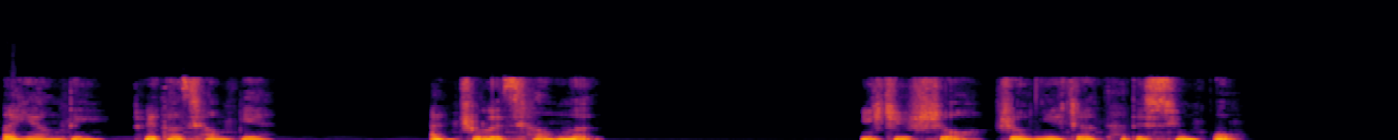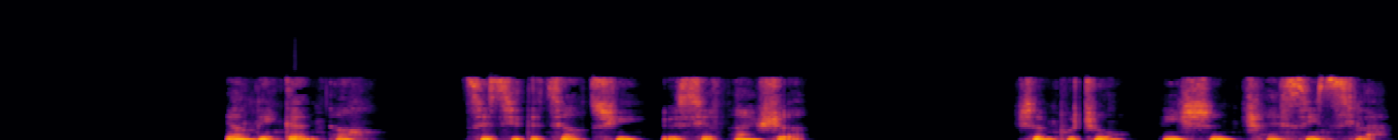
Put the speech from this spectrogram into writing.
把杨丽推到墙边，按住了墙吻。一只手揉捏着他的胸部，杨丽感到自己的娇躯有些发软，忍不住低声喘息起来。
